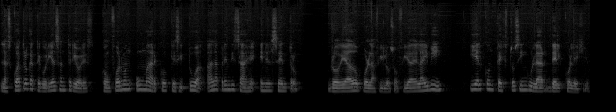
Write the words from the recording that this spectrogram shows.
Las cuatro categorías anteriores conforman un marco que sitúa al aprendizaje en el centro, rodeado por la filosofía del IB y el contexto singular del colegio.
